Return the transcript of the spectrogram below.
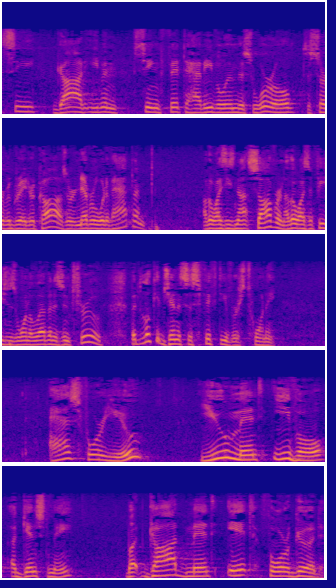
see God even seeing fit to have evil in this world to serve a greater cause, or it never would have happened. Otherwise he's not sovereign. Otherwise Ephesians 1.11 isn't true. But look at Genesis 50 verse 20. As for you, you meant evil against me, but God meant it for good.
